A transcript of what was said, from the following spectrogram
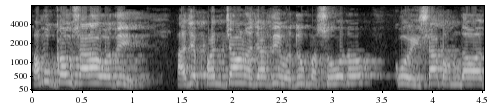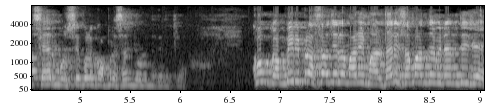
અમુક ગૌશાળાઓ હતી. આજે પંચાવન હજારથી વધુ પશુઓનો કોઈ હિસાબ અમદાવાદ શહેર મ્યુનિસિપલ કોર્પોરેશન જોડે નથી મિત્રો. ખૂબ ગંભીર પ્રશ્ન છે એટલે મારી માલધારી સમાજને વિનંતી છે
